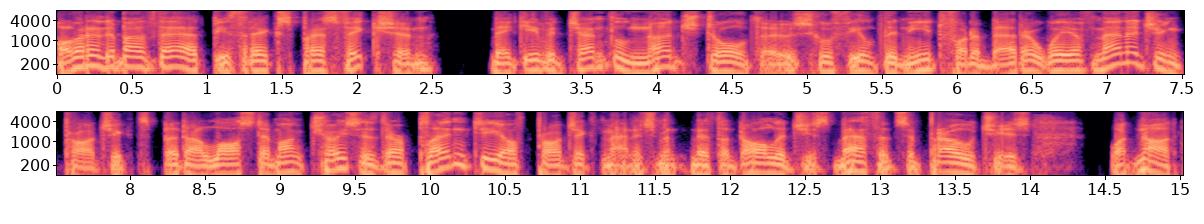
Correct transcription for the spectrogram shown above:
Over and above that, P3 Express fiction may give a gentle nudge to all those who feel the need for a better way of managing projects but are lost among choices. There are plenty of project management methodologies, methods, approaches, whatnot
